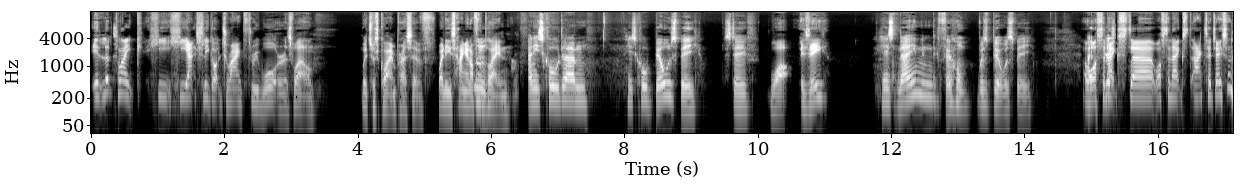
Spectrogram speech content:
it looked like he he actually got dragged through water as well, which was quite impressive when he's hanging off the Mm. plane. and he's called um, he's called Billsby, Steve. What is he? His name in the film was Billsby. Oh, I what's the just- next? Uh, what's the next actor, Jason?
